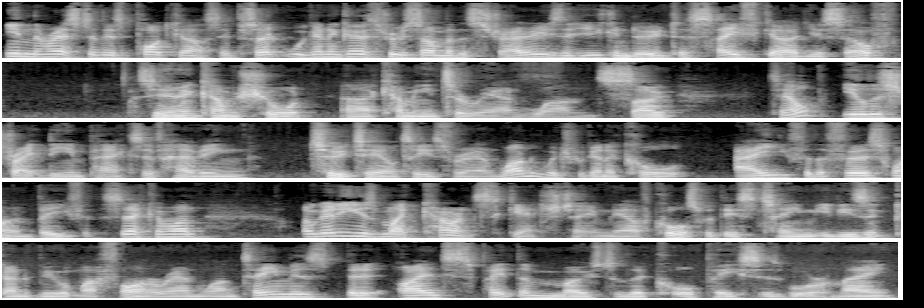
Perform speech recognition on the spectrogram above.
in the rest of this podcast episode, we're going to go through some of the strategies that you can do to safeguard yourself so you don't come short uh, coming into round one. So, to help illustrate the impacts of having two TLTs for round one, which we're going to call A for the first one and B for the second one, I'm going to use my current sketch team. Now, of course, with this team, it isn't going to be what my final round one team is, but I anticipate that most of the core pieces will remain.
